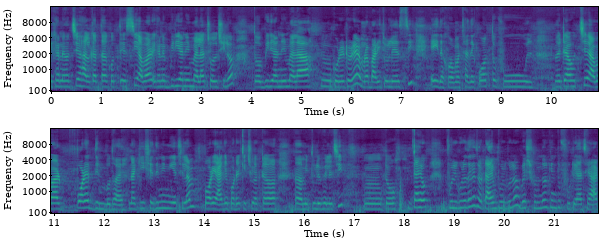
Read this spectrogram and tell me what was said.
এখানে হচ্ছে হালকাতা করতে এসেছি। আবার এখানে বিরিয়ানির মেলা চলছিল। তো বিরিয়ানির মেলা করে ঠরে আমরা বাড়ি চলে এসেছি। এই দেখো আমার ছাদে কত ফুল। এটা হচ্ছে আবার পরের দিন বোধ হয় নাকি সেদিনই নিয়েছিলাম। পরে, আগে পরে কিছু একটা আমি তুলে ফেলেছি। তো যাই হোক, ফুলগুলো দেখেছ? টাইম ফুলগুলো বেশ সুন্দর কিন্তু ফুটে আছে। আর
